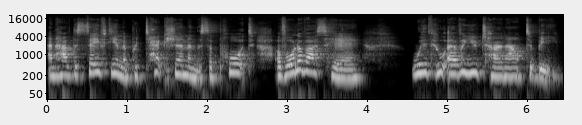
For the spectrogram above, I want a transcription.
and have the safety and the protection and the support of all of us here with whoever you turn out to be.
